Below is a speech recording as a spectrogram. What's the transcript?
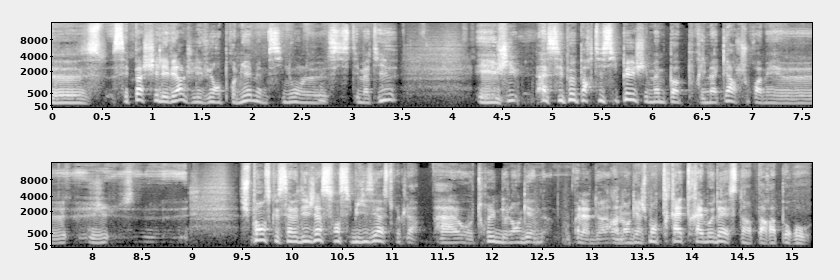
euh, c'est pas chez les Verts que je l'ai vu en premier, même si nous on le systématise. Et j'ai assez peu participé. J'ai même pas pris ma carte, je crois, mais je pense que ça va déjà sensibiliser à ce truc-là, au truc de l'engagement, voilà, un engagement très très modeste hein, par rapport aux,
